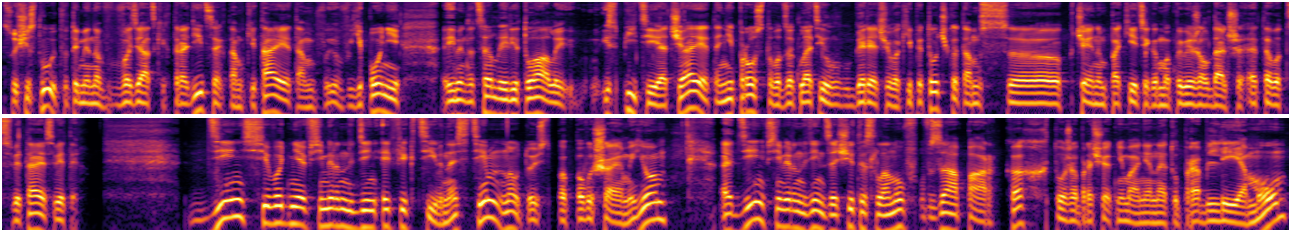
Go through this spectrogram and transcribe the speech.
Существуют вот именно в азиатских традициях, там, Китае, там, в, в Японии, именно целые ритуалы из пития чая. Это не просто вот заглотил горячего кипяточка там с э, чайным пакетиком и побежал дальше. Это вот святая святых. День сегодня Всемирный день эффективности, ну, то есть повышаем ее. День Всемирный день защиты слонов в зоопарках, тоже обращают внимание на эту проблему.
